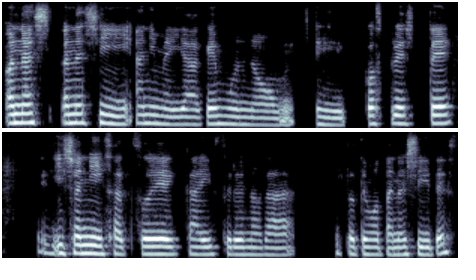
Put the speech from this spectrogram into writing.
同じ同じアニメやゲームの、えーコスプレして一緒に撮影会するのがとても楽しいです。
